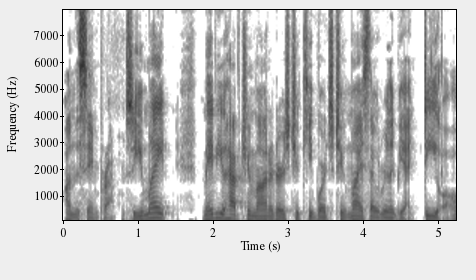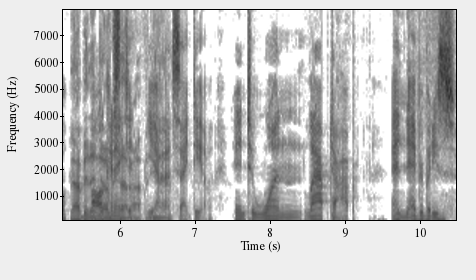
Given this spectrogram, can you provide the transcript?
on the same problem. So you might maybe you have two monitors, two keyboards, two mice. That would really be ideal. That'd be the All dope connected. setup, Yeah, yeah. that's ideal. Into one laptop, and everybody's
